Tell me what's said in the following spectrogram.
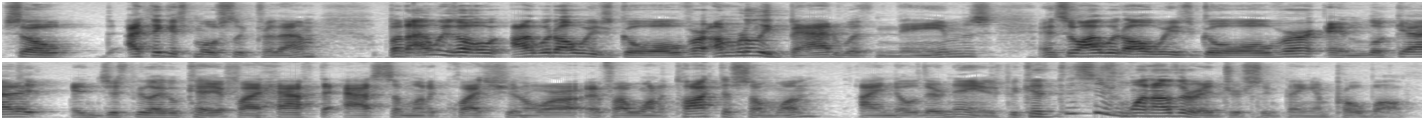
So I think it's mostly for them. But I was I would always go over. I'm really bad with names, and so I would always go over and look at it and just be like, okay, if I have to ask someone a question or if I want to talk to someone, I know their names because this is one other interesting thing in pro ball.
